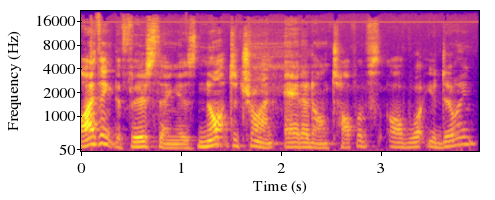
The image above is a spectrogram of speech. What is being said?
I think the first thing is not to try and add it on top of, of what you're doing,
